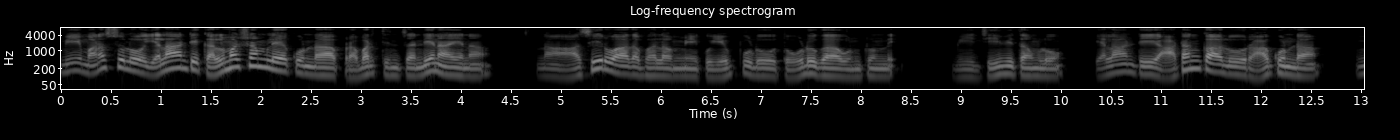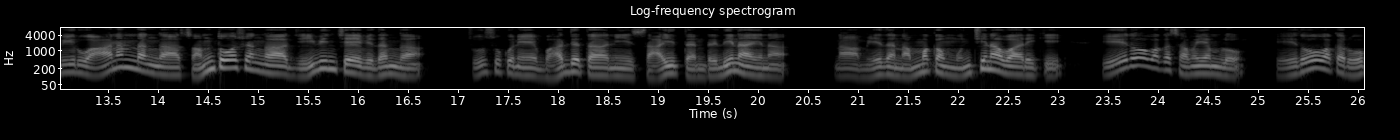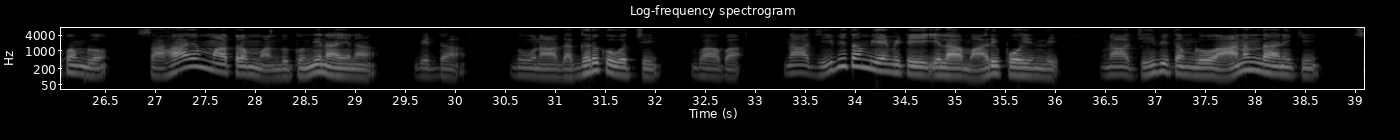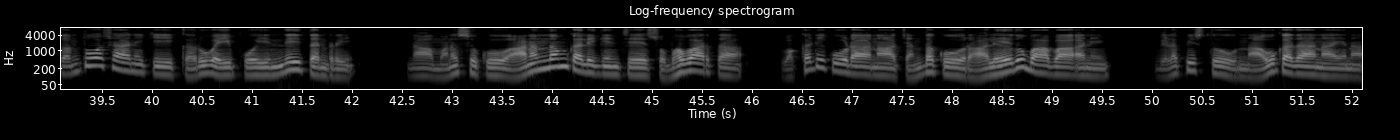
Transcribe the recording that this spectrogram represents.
మీ మనస్సులో ఎలాంటి కల్మషం లేకుండా ప్రవర్తించండి నాయన. నా ఆశీర్వాద బలం మీకు ఎప్పుడూ తోడుగా ఉంటుంది. మీ జీవితంలో ఎలాంటి ఆటంకాలు రాకుండా మీరు ఆనందంగా సంతోషంగా జీవించే విధంగా చూసుకునే బాధ్యత నీ సాయి తండ్రిది నాయన. నా మీద నమ్మకం ఉంచిన వారికి ఏదో ఒక సమయంలో ఏదో ఒక రూపంలో సహాయం మాత్రం అందుతుంది నాయన. బిడ్డ నువ్వు నా దగ్గరకు వచ్చి బాబా నా జీవితం ఏమిటి ఇలా మారిపోయింది? నా జీవితంలో ఆనందానికి సంతోషానికి కరువైపోయింది తండ్రి. నా మనసుకు ఆనందం కలిగించే శుభవార్త ఒక్కటి కూడా నా చెంతకు రాలేదు బాబా అని విలపిస్తూ ఉన్నావు కదా నాయన.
